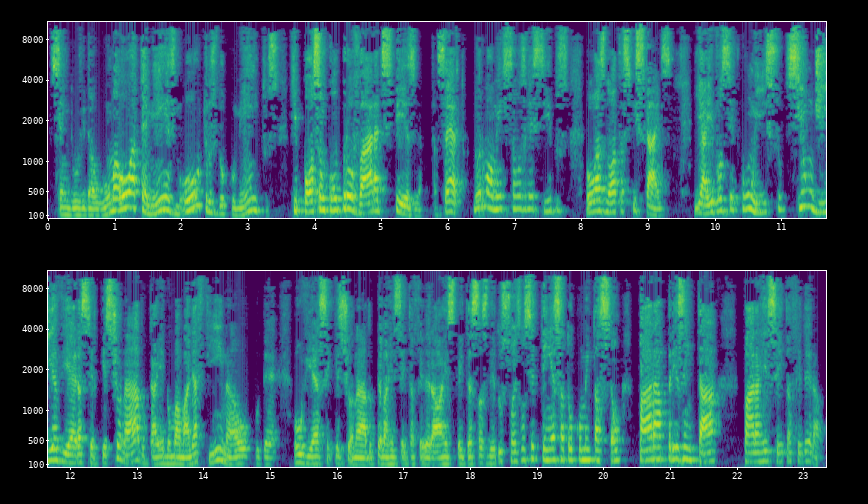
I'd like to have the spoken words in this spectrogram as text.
sem dúvida alguma, ou até mesmo outros documentos que possam comprovar a despesa, tá certo? Normalmente são os recibos ou as notas fiscais. E aí você, com isso, se um dia vier a ser questionado, cair numa malha fina, ou puder, ou vier a ser questionado pela Receita Federal a respeito dessas deduções, você tem essa documentação para apresentar para a Receita Federal.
